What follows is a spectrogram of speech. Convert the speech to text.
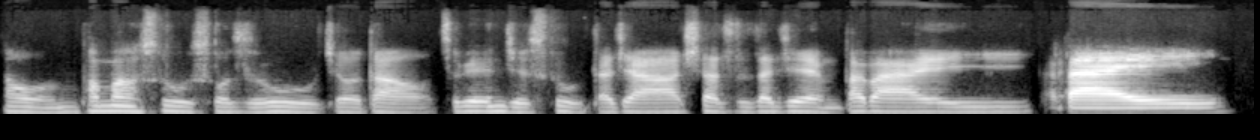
那我们胖胖树说植物就到这边结束，大家下次再见，拜拜，拜拜。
